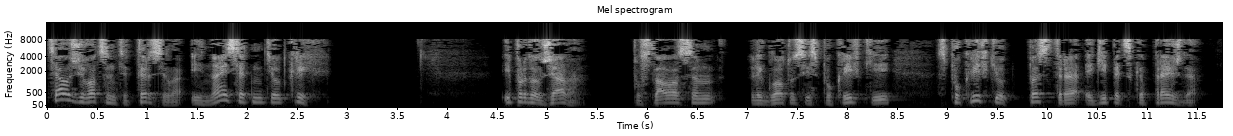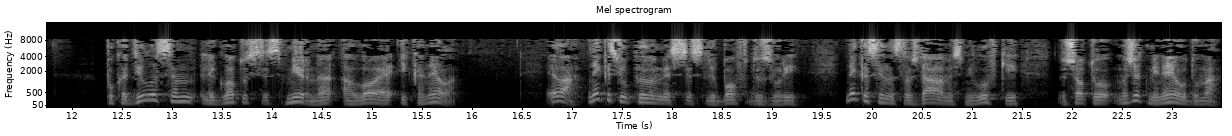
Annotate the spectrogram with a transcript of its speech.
цял живот съм те търсила и най-сетно те открих. И продължава. Послала съм леглото си с покривки, с покривки от пъстра египетска прежда. Покадила съм леглото си с мирна, алоя и канела. Ела, нека се опъваме с любов до зори. Нека се наслаждаваме с милувки, защото мъжът ми не е у дома.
